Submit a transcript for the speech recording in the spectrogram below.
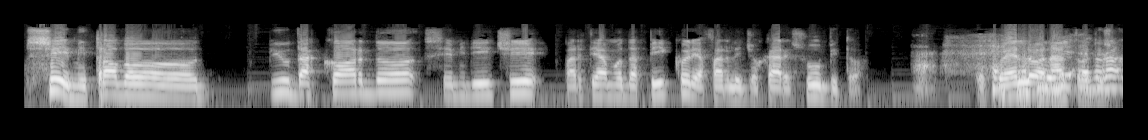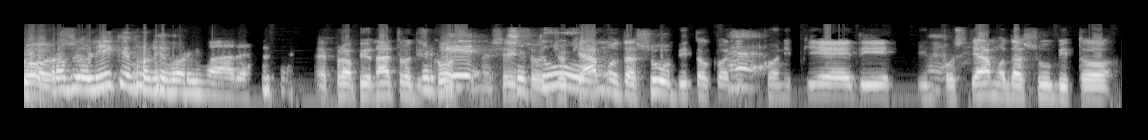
sì, mi trovo più d'accordo se mi dici partiamo da piccoli a farli giocare subito. E quello è un altro lì, discorso. È proprio lì che volevo arrivare. È proprio un altro discorso, Perché nel senso, tu... giochiamo da subito con, eh, i, con i, piedi, eh. impostiamo da subito,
